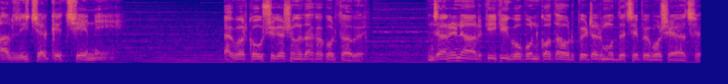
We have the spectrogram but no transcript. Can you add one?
আর রিচাকে চেনে। একবার কৌশিকের সঙ্গে দেখা করতে হবে। জানি না আর কি কি গোপন কথা ওর পেটের মধ্যে চেপে বসে আছে।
